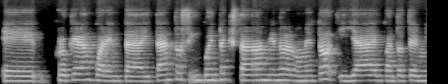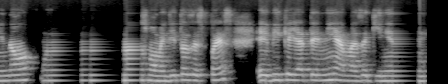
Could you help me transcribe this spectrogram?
eh, creo que eran cuarenta y tantos, cincuenta que estaban viendo al momento y ya en cuanto terminó un unos momentitos después, eh, vi que ya tenía más de 500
